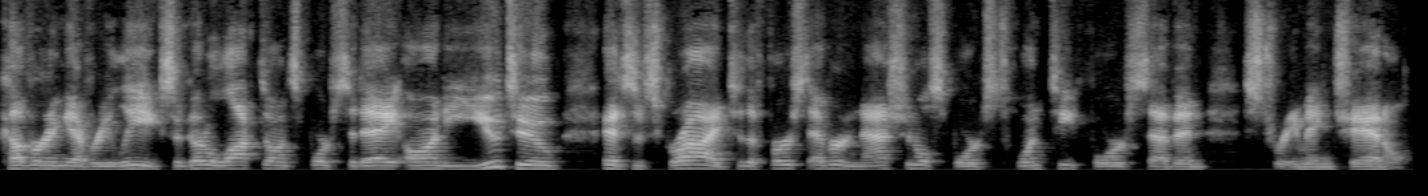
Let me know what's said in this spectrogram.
covering every league. So go to Locked On Sports Today on YouTube and subscribe to the first ever national sports 24 7 streaming channel.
